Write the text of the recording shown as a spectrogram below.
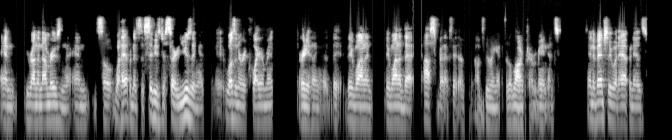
And you run the numbers and, and so what happened is the cities just started using it. It wasn't a requirement or anything. They, they wanted, they wanted that cost benefit of, of doing it for the long term maintenance. And eventually what happened is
